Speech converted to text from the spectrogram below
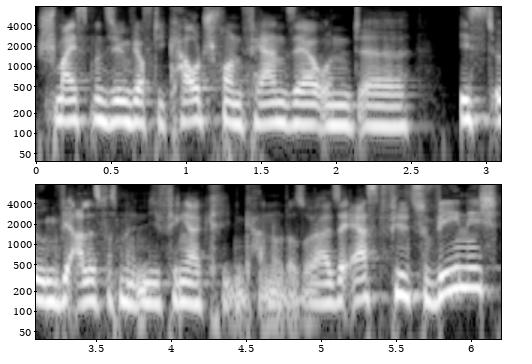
schmeißt man sich irgendwie auf die Couch vor den Fernseher und äh, isst irgendwie alles, was man in die Finger kriegen kann oder so. Also erst viel zu wenig,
